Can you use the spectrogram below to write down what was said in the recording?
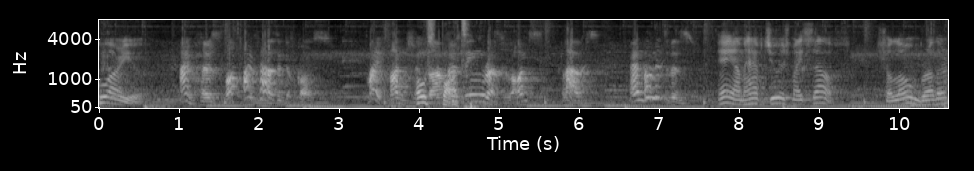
Who are you? I'm host Spot 5000, of course. My functions Host are Spot. hosting restaurants, clubs, and bar mitzvahs. Hey, I'm half Jewish myself. Shalom, brother.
